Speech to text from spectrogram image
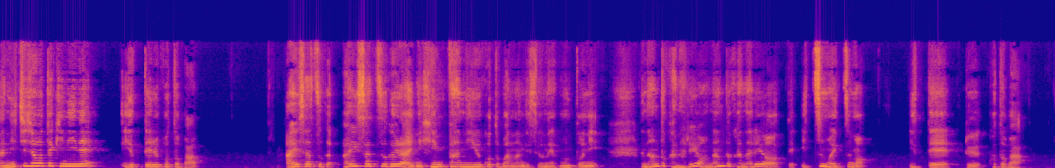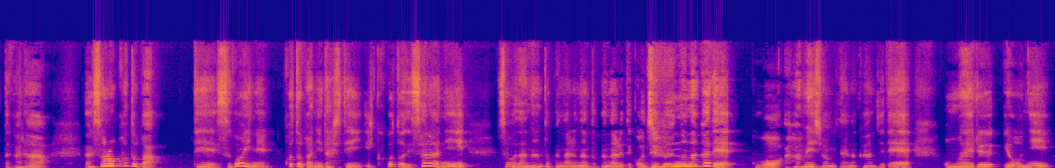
日常的にね、言ってる言葉、挨拶が、挨拶ぐらいに頻繁に言う言葉なんですよね、本当に。なんとかなるよ、なんとかなるよって、いつもいつも言ってる言葉だから、その言葉ってすごいね、言葉に出していくことで、さらに、そうだ、なんとかなる、なんとかなるって、こう自分の中で、こう、アファメーションみたいな感じで思えるように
